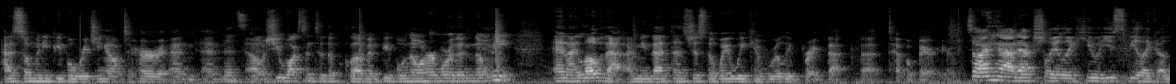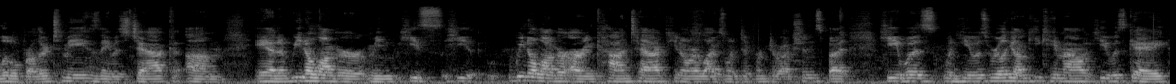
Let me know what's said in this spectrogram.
has so many people reaching out to her, and and uh, she walks into the club and people know her more than know Yeah. me. And I love that. I mean, that that's just the way we can really break that that type of barrier. So I had actually like he used to be like a little brother to me. His name is Jack, um, and we no longer. I mean, he's he. We no longer are in contact. You know, our lives went different directions. But he was when he was real young. He came out. He was gay,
